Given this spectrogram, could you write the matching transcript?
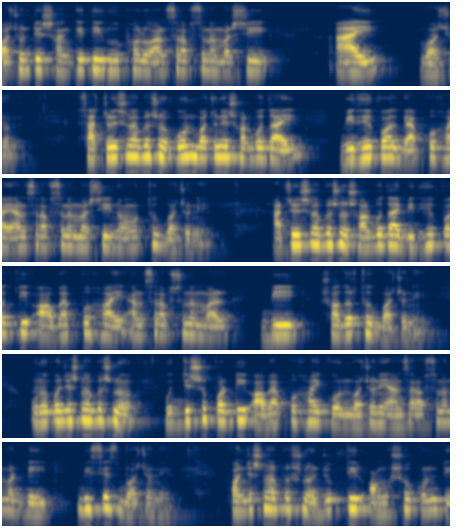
বচনটির সাংকেতিক রূপ হলো answer option number C I বচন। সাতচল্লিশ নম্বর প্রশ্ন, কোন বচনে সর্বদাই বিধেয় পদ ব্যাপ্য হয়? আনসার অপশন নাম্বার সি নমর্থক বচনে। আটচল্লিশ নম্বর প্রশ্ন, সর্বদাই বিধেয় পদটি অব্যাপ্য হয়? আনসার অপশন নাম্বার বি সদর্থক বচনে। ঊনপঞ্চাশ নম্বর প্রশ্ন উদ্দেশ্য পদটি অব্যাপ্য হয় কোন বচনে? আনসার অপশন নাম্বার ডি বিশেষ বচনে। পঞ্চাশ নম্বর প্রশ্ন, যুক্তির অংশ কোনটি?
